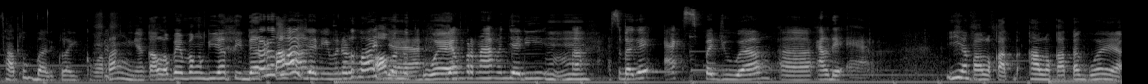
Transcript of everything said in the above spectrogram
satu balik lagi ke orangnya kalau memang dia tidak menurut lo tahan aja nih menurut lo aja Oh, menurut gue. yang pernah menjadi Mm-mm. eh, sebagai ex pejuang eh, LDR Iya kalau kata kalau kata gue ya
